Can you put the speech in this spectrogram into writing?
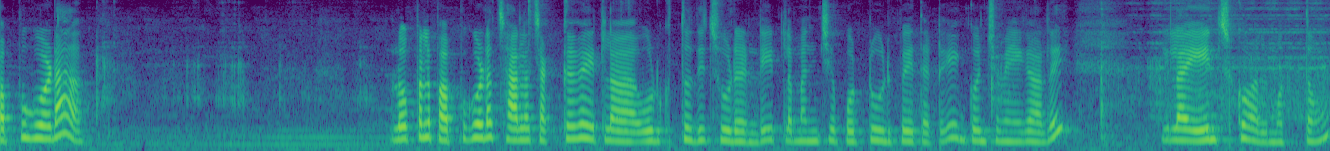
పప్పు కూడా లోపల పప్పు కూడా చాలా చక్కగా ఇట్లా ఉడుకుతుంది చూడండి. ఇట్లా మంచిగా పొట్టు ఉడిపోయేటట్టుగా ఇంకొంచెం వేగాలి. ఇలా వేయించుకోవాలి మొత్తం.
